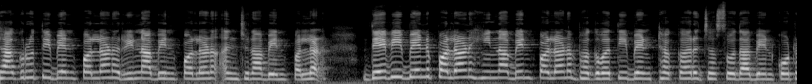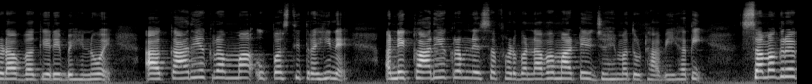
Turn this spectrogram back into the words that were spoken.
જાગૃતિબેન પલણ, રીનાબેન પલણ, અંજનાબેન પલણ, દેવીબેન પલણ, હિનાબેન પલણ, ભગવતીબેન ઠક્કર જસોદાબેન કોટડા વગેરે બહેનોએ આ કાર્યક્રમમાં ઉપસ્થિત રહીને અને કાર્યક્રમને સફળ બનાવવા માટે જહેમત ઉઠાવી હતી. સમગ્ર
